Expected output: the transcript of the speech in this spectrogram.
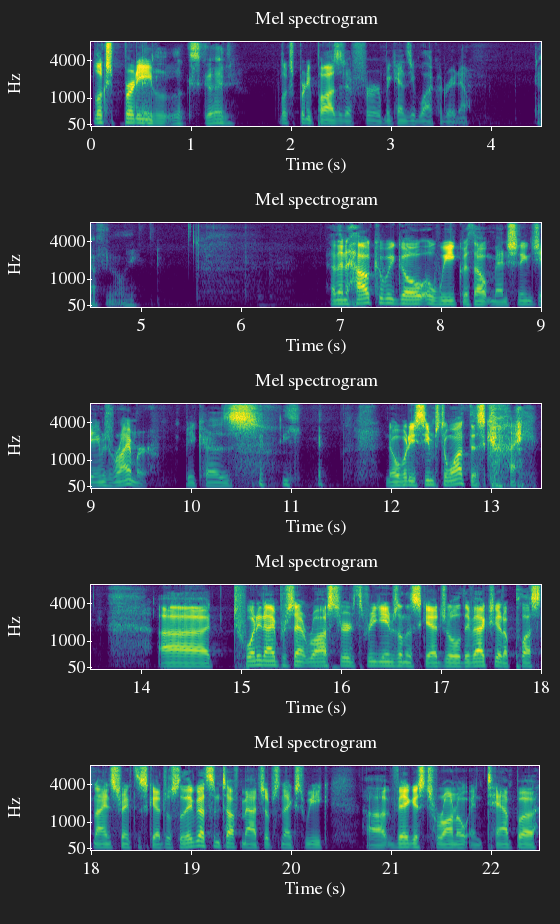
looks pretty It looks good. Looks pretty positive for Mackenzie Blackwood right now. Definitely. And then how can we go a week without mentioning James Reimer? Because nobody seems to want this guy. Uh, 29% rostered, three games on the schedule. They've actually got a plus nine strength of schedule. So they've got some tough matchups next week uh, Vegas, Toronto, and Tampa.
